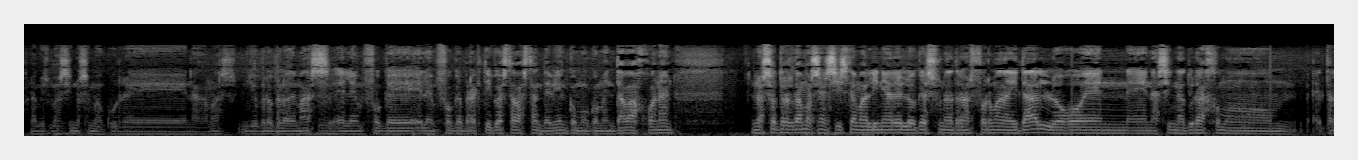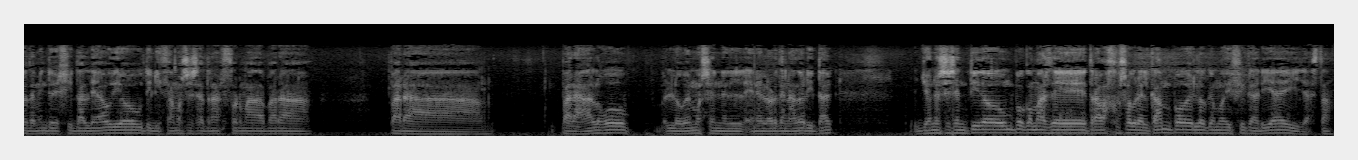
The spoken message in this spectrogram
ahora mismo así no se me ocurre nada más. Yo creo que lo demás el enfoque el enfoque práctico está bastante bien. Como comentaba Juanan nosotros damos en sistemas lineales lo que es una transformada y tal, luego en, en asignaturas como el tratamiento digital de audio utilizamos esa transformada para, para, para algo, lo vemos en el, en el ordenador y tal. Yo en ese sentido un poco más de trabajo sobre el campo es lo que modificaría y ya está.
